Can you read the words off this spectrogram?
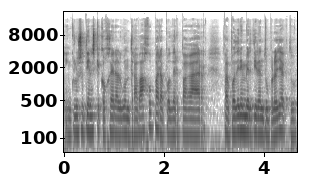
incluso tienes que coger algún trabajo para poder pagar, para poder invertir en tu proyecto.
